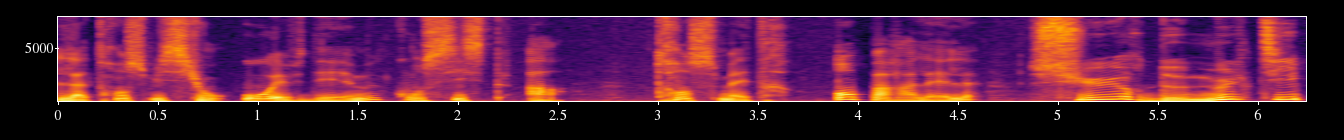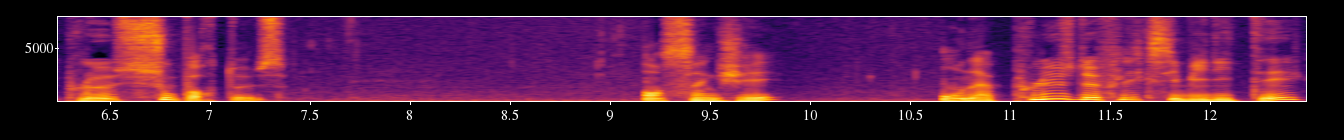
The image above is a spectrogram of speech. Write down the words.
la transmission OFDM consiste à transmettre en parallèle sur de multiples sous-porteuses. En 5G, on a plus de flexibilité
